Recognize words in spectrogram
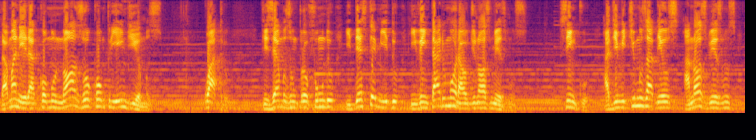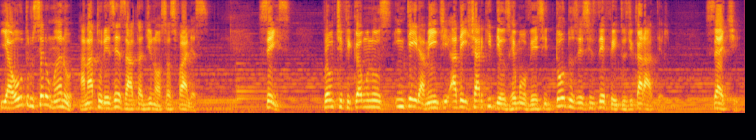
da maneira como nós o compreendíamos. 4. Fizemos um profundo e destemido inventário moral de nós mesmos. 5. Admitimos a Deus, a nós mesmos e a outro ser humano a natureza exata de nossas falhas. 6. Prontificamos-nos inteiramente a deixar que Deus removesse todos esses defeitos de caráter. 7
